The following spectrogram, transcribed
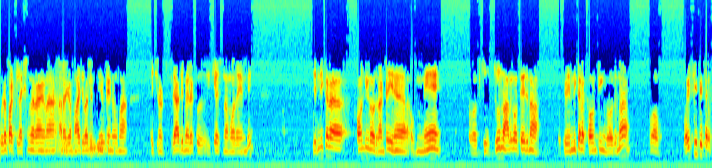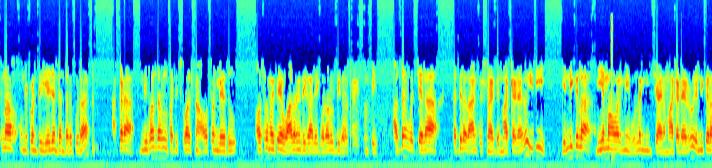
గుడపాటి లక్ష్మీనారాయణ అలాగే మాజీ మంత్రి దేవినేని ఉమ ఇచ్చిన ఫిర్యాదు మేరకు ఈ కేసు నమోదైంది. ఎన్నికల కౌంటింగ్ రోజున అంటే మే జూన్ నాలుగవ తేదీన ఎన్నికల కౌంటింగ్ రోజున వైసీపీ తరఫున ఉన్నటువంటి ఏజెంట్ అందరూ కూడా అక్కడ నిబంధనలు పట్టించుకోవాల్సిన అవసరం లేదు. అవసరమైతే వాదన దిగాలి గొడవలు దిగాలి అర్థం వచ్చేలా సజ్జల రామకృష్ణారెడ్డి మాట్లాడారు. ఇది ఎన్నికల నియమావళిని ఉల్లంఘించి ఆయన మాట్లాడారు. ఎన్నికల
